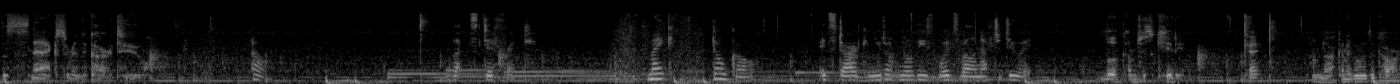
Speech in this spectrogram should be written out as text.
The snacks are in the car, too. Oh. Well, that's different. Mike, don't go. It's dark and you don't know these woods well enough to do it. Look, I'm just kidding. Okay? I'm not gonna go to the car.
